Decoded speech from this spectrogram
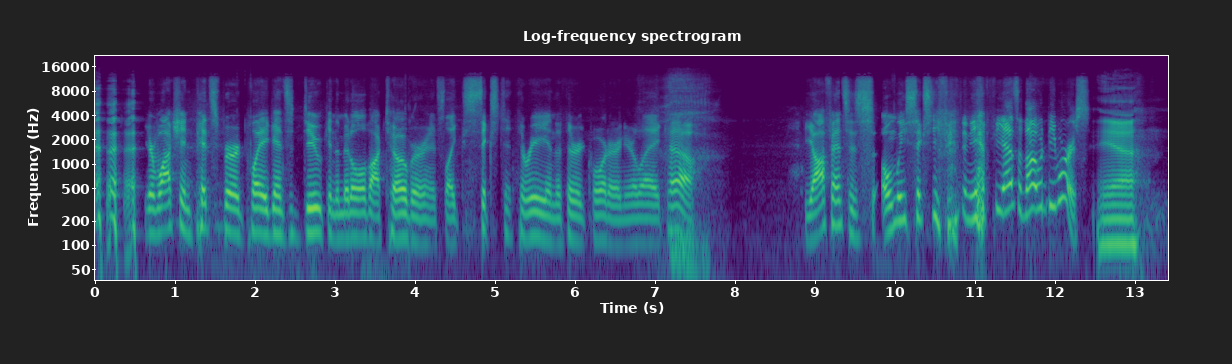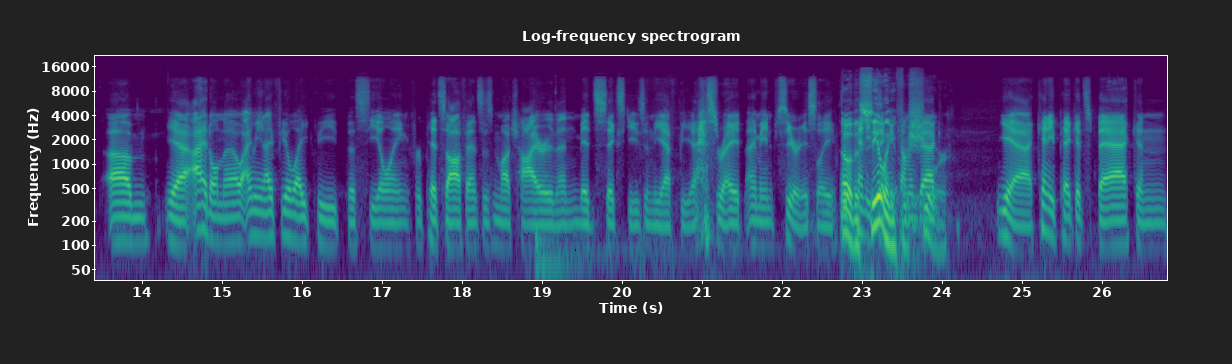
You're watching Pittsburgh play against Duke in the middle of October, and it's like six to three in the third quarter, and you're like, oh, the offense is only 65th in the FBS. I thought it would be worse. yeah. Um, yeah, I don't know. I mean, I feel like the the ceiling for Pitt's offense is much higher than mid 60s in the FBS, right? I mean, seriously. Oh, the ceiling for sure. back- yeah, Kenny Pickett's back, and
